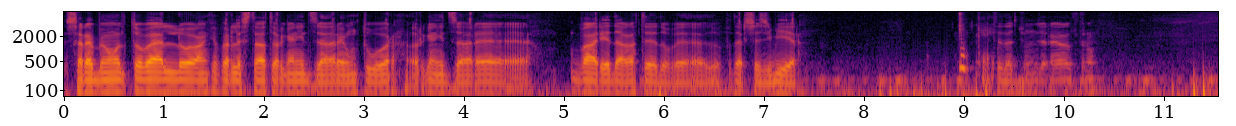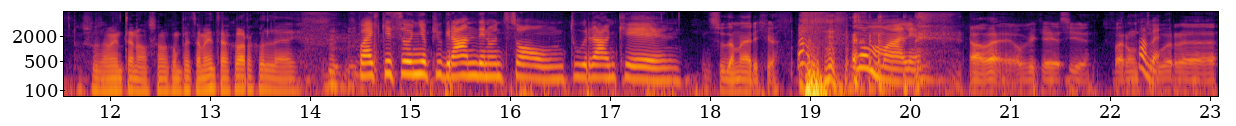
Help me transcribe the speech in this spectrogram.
sarebbe molto bello anche per l'estate organizzare un tour, organizzare varie date dove, dove poterci esibire. ok. Avete da aggiungere altro? Assolutamente no, sono completamente d'accordo con lei. Qualche sogno più grande, non so, un tour anche... In Sud America? Non male. Ah, beh, ovvio che sì, fare un Vabbè. tour, eh,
